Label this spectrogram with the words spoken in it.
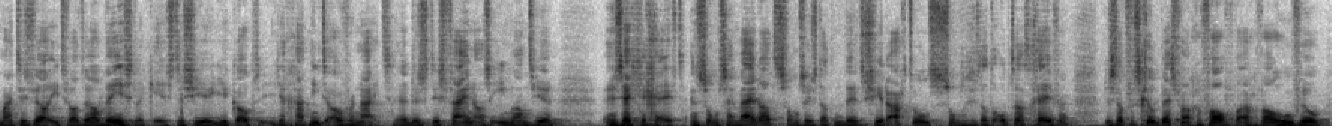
maar het is wel iets wat wel wezenlijk is. Dus je, je, koopt, je gaat niet overnight. Hè. Dus het is fijn als iemand je een zetje geeft. En soms zijn wij dat, soms is dat een detacheerde achter ons, soms is dat de opdrachtgever. Dus dat verschilt best van geval voor geval hoeveel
